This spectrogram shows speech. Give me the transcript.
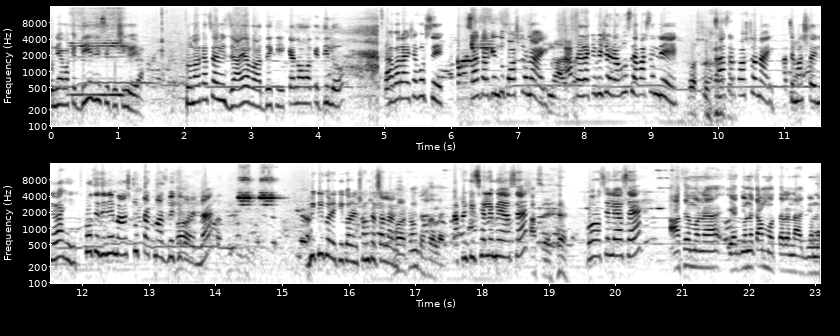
উনি আমাকে দিয়ে খুশি হইয়া। তো ওনার কাছে আমি যাই আবার দেখি কেন আমাকে দিল। আবার আইসা পড়ছি। চাচার কিন্তু কষ্ট নাই। আপনারা কি বিষয়টা বুঝতে পারছেন নি। চাচার কষ্ট নাই। আচ্ছা মাছটা রাখি প্রতিদিনই মাছ টুকটাক মাছ বিক্রি করেন না? বিক্রি করে কি করেন? সংসার চালান? হ্যাঁ, সংসার চালাই। আপনার কি ছেলে মেয়ে আছে? আছে বড় ছেলে আছে? আছে মানে একজনে কাম করতারে না একজনে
